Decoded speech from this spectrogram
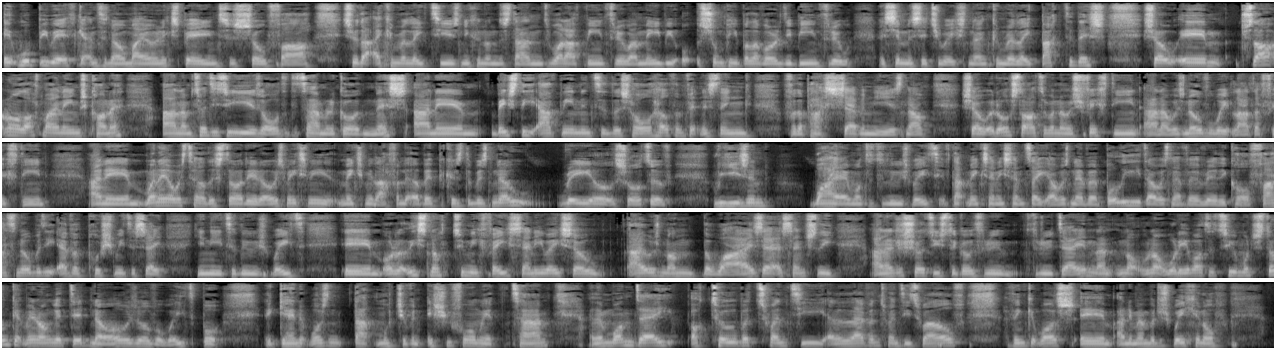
it would be worth getting to know my own experiences so far so that I can relate to you and you can understand what I've been through and maybe some people have already been through a similar situation and can relate back to this. So, um, starting all off, my name's Conor and I'm 22 years old at the time of recording this and um, basically I've been into this whole health and fitness thing for the past seven years years now. So it all started when I was 15 and I was an overweight lad at 15. And um, when I always tell this story, it always makes me makes me laugh a little bit because there was no real sort of reason why I wanted to lose weight, if that makes any sense. Like, I was never bullied, I was never really called fat, nobody ever pushed me to say, you need to lose weight, um, or at least not to me face anyway, so I was none the wiser, essentially, and I just sort of used to go through, through day and not, not worry about it too much. Don't get me wrong, I did know I was overweight, but again, it wasn't that much of an issue for me at the time. And then one day, October 2011, 2012, I think it was, um, I remember just waking up,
